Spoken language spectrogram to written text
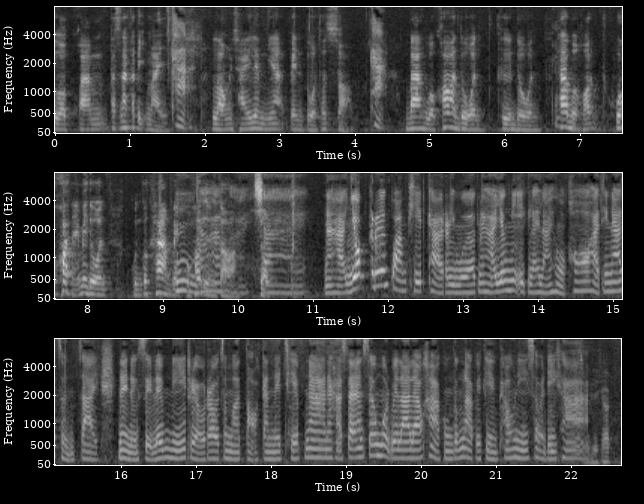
ตัวความทัศนคติใหม่ค่ะลองใช้เล่มเนี้ยเป็นตัวทดสอบค่ะบางหัวข้อโดนคือโดน ถ้าหัวข้อหัวข้อไหนไม่โดน คุณก็ข้ามไปหัวข้ออื่นต่อจบใช่ นะคะ ยกเรื่องความคิดค่ะรีเวิร์กนะคะ ยังมีอีกหลาย ๆ หัวข้อค่ะที่น่าสนใจในหนังสือเล่มนี้ เดี๋ยวเราจะมาต่อกันในเทปหน้านะคะแซนเซอร์หมดเวลาแล้วค่ะ คงต้องลาไปเพียงเท่านี้ สวัสดีค่ะ สวัสดีครับ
